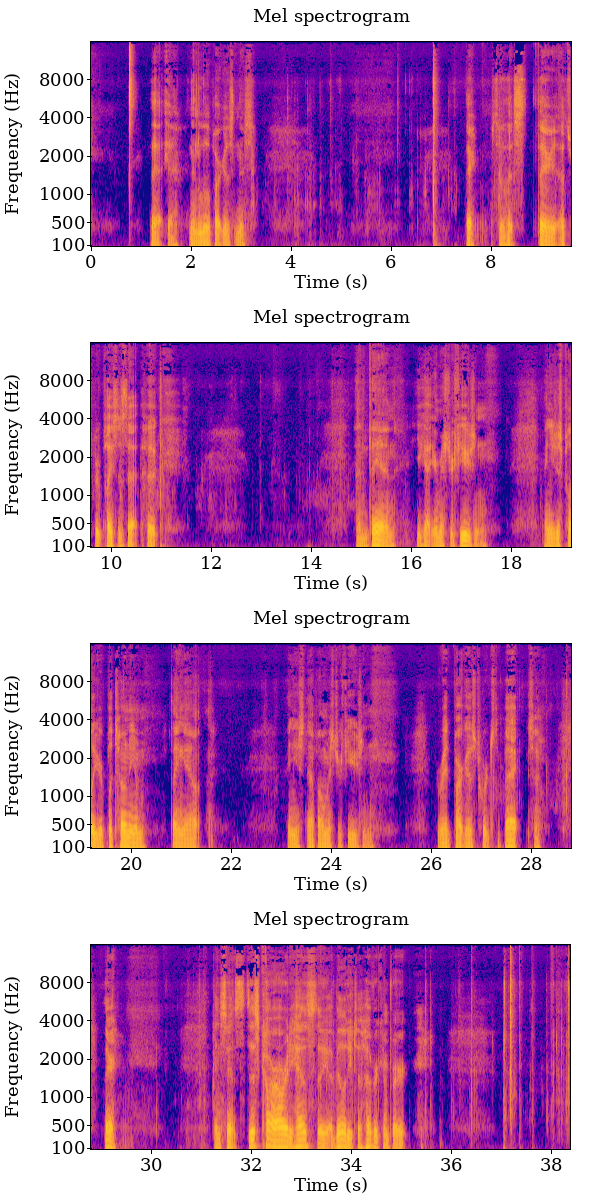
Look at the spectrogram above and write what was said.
that, yeah. And then the little part goes in this. There. So that's there. That replaces that hook. And then you got your Mr. Fusion. And you just pull your plutonium thing out. And you snap on Mr. Fusion. The red part goes towards the back. So there. And since this car already has the ability to hover convert,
